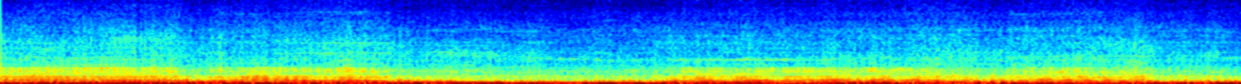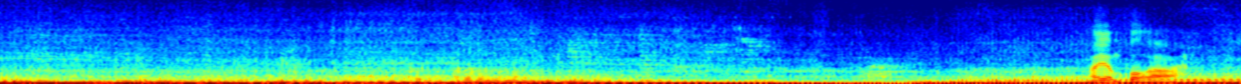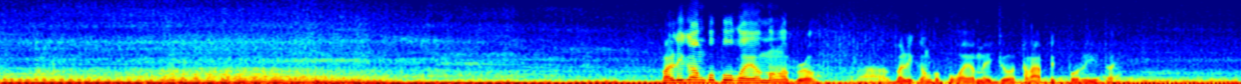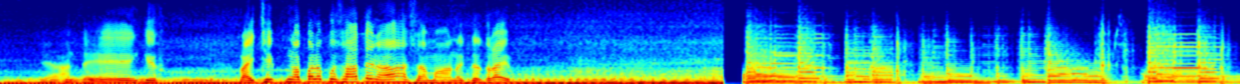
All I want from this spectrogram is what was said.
Ayan po ah. Balikan ko po kayo mga bro. Ah, balikan ko po kayo medyo traffic po rito. eh. Ayan, thank you. Ride safe nga pala po sa atin ha sa mga nagda-drive.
